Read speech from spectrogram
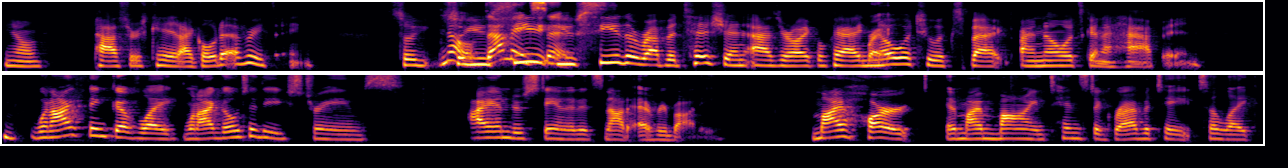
you know, pastor's kid. I go to everything. So, No, so you that see, makes you see the repetition as you're like, okay, I Right. know what to expect. I know what's going to happen. when I think of like when I go to the extremes, I understand that it's not everybody. My heart and my mind tends to gravitate to like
